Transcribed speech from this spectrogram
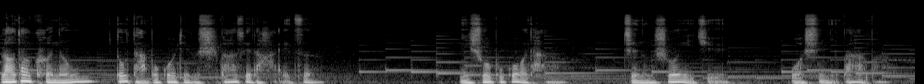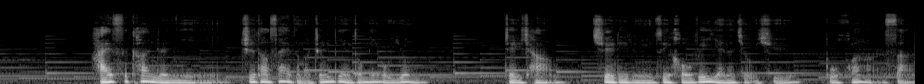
老到可能都打不过这个十八岁的孩子。你说不过他。只能说一句：“我是你爸爸。”孩子看着你，知道再怎么争辩都没有用。这场确立了你最后威严的酒局不欢而散。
